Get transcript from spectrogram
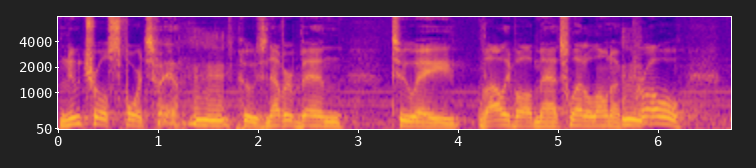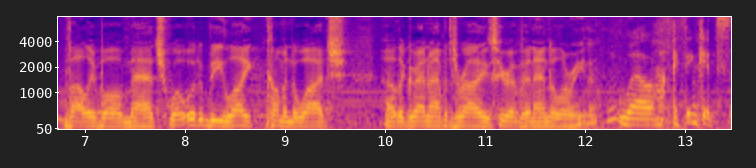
neutral sports fan Mm-hmm. who's never been to a volleyball match, let alone a Mm. pro volleyball match. What would it be like coming to watch uh, the Grand Rapids Rise here at Van Andel Arena? Well, I think it's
